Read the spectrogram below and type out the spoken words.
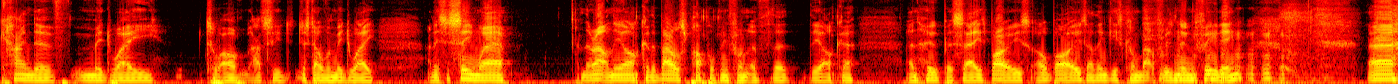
kind of midway to, or actually just over midway, and it's a scene where they're out on the Orca, the barrels pop up in front of the the Orca, and Hooper says, "Boys, oh boys, I think he's come back for his noon feeding." Uh,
